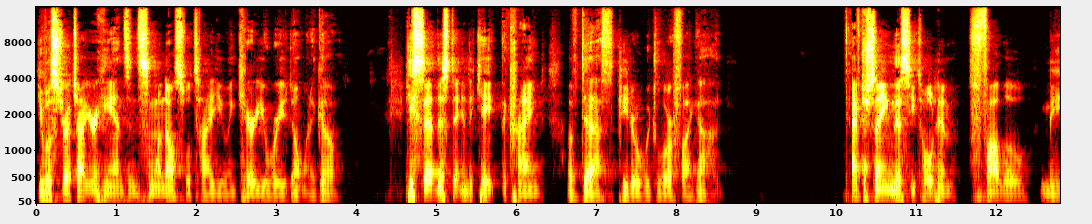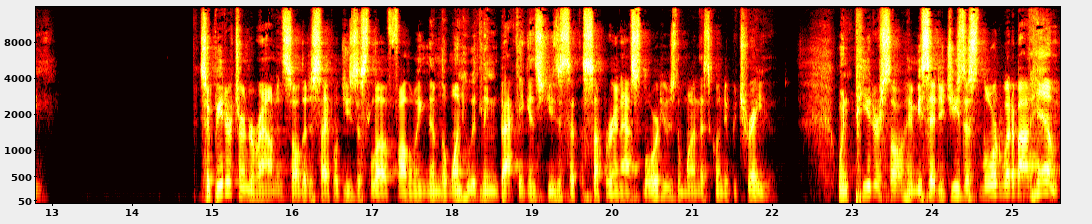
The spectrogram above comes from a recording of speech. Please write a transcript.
you will stretch out your hands and someone else will tie you and carry you where you don't want to go. He said this to indicate the kind of death Peter would glorify God. After saying this, he told him, Follow me. So Peter turned around and saw the disciple Jesus loved following them, the one who had leaned back against Jesus at the supper and asked, Lord, who's the one that's going to betray you? When Peter saw him, he said to Jesus, Lord, what about him?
